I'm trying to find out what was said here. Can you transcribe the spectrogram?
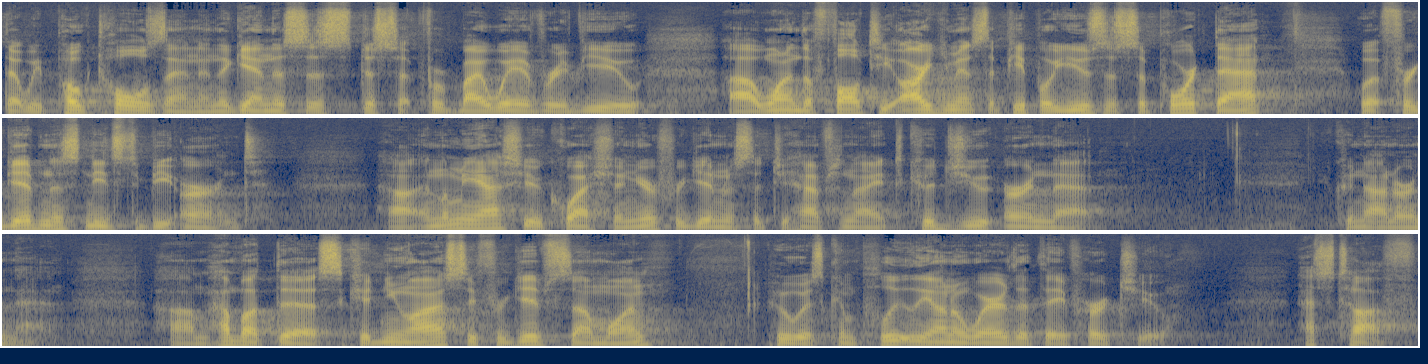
that we poked holes in. And again, this is just for, by way of review. Uh, one of the faulty arguments that people use to support that, what forgiveness needs to be earned. Uh, and let me ask you a question your forgiveness that you have tonight, could you earn that? Could not earn that. Um, how about this? Can you honestly forgive someone who is completely unaware that they've hurt you? That's tough.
